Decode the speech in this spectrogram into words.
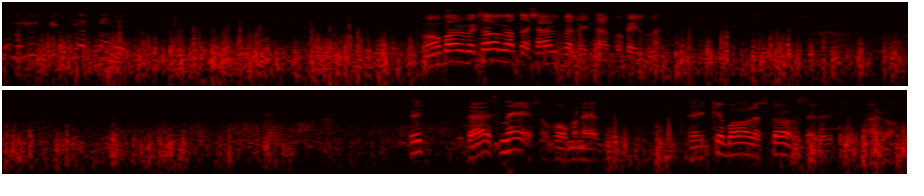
Kommer ut mitt på luften nu. Man må bare beklage at jeg skjelver litt her på filmen. Det er snø som kommer ned. Det er ikke bare støv, ser det ut.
